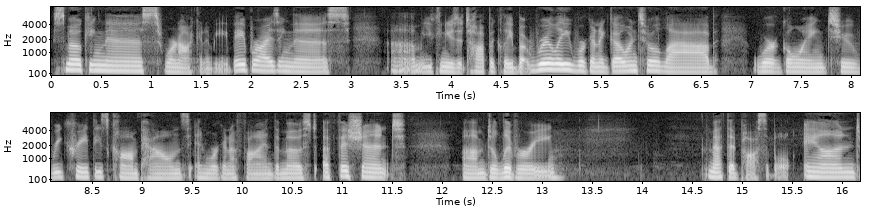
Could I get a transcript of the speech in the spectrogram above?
smoking this. We're not going to be vaporizing this. Um, you can use it topically, but really, we're going to go into a lab. We're going to recreate these compounds and we're going to find the most efficient um, delivery method possible. And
